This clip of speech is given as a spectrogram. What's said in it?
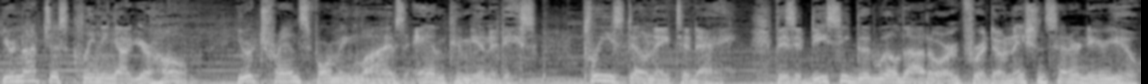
you're not just cleaning out your home, you're transforming lives and communities. Please donate today. Visit dcgoodwill.org for a donation center near you.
